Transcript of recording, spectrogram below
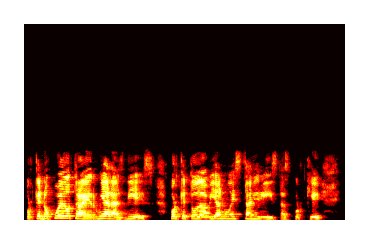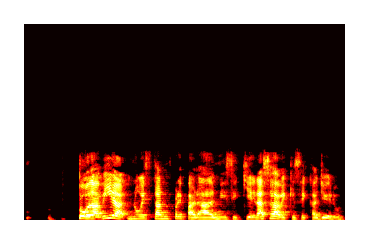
porque no puedo traerme a las diez, porque todavía no están listas, porque todavía no están preparadas, ni siquiera sabe que se cayeron.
